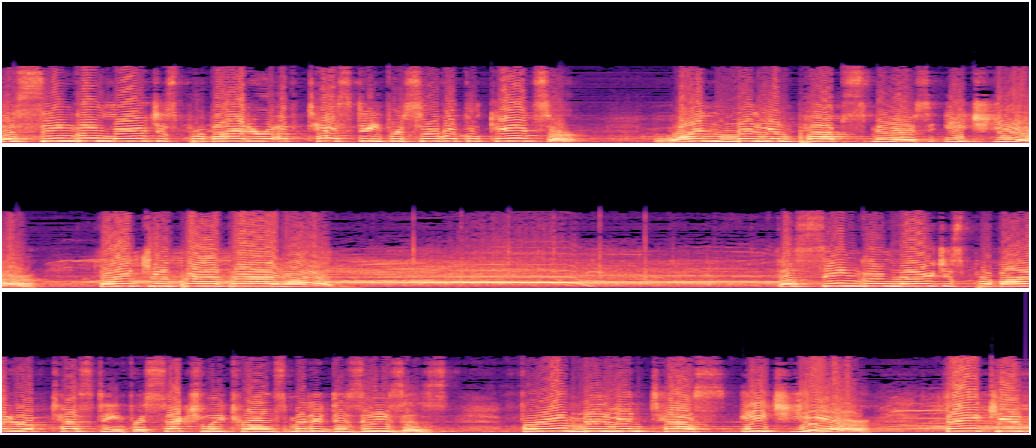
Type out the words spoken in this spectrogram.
The single largest provider of testing for cervical cancer. One million pap smears each year. Thank you, Planned Parenthood. The single largest provider of testing for sexually transmitted diseases. Four million tests each year. Thank you,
